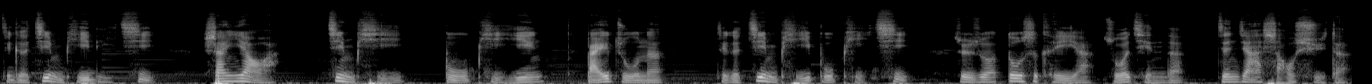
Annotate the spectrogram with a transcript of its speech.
这个健脾理气，山药啊健脾补脾阴，白术呢这个健脾补脾气，所以说都是可以啊酌情的增加少许的。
